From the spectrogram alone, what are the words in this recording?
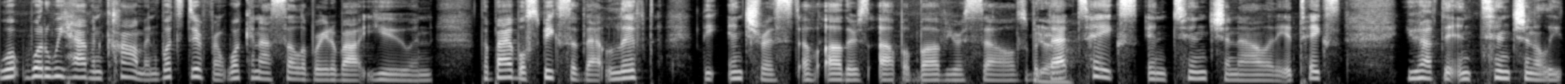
what what do we have in common? What's different? What can I celebrate about you? And the Bible speaks of that. Lift the interest of others up above yourselves. But Yeah. that takes intentionality. It takes you have to intentionally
